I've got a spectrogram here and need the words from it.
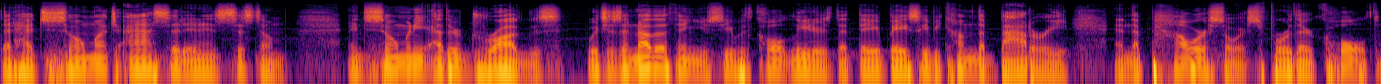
that had so much acid in his system and so many other drugs, which is another thing you see with cult leaders that they basically become the battery and the power source for their cult,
